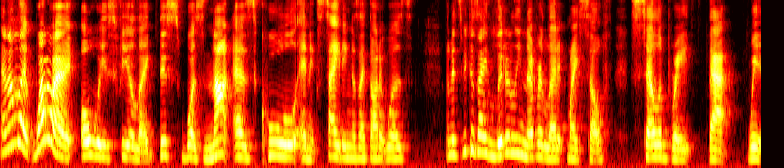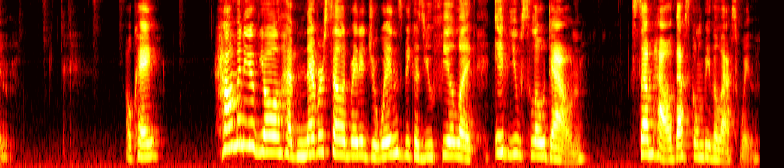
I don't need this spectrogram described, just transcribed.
And I'm like, why do I always feel like this was not as cool and exciting as I thought it was? And it's because I literally never let myself celebrate that win. Okay? How many of y'all have never celebrated your wins because you feel like if you slow down, somehow that's going to be the last win?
